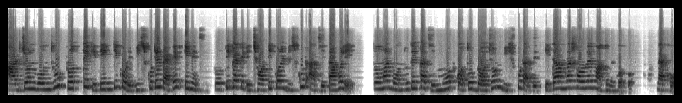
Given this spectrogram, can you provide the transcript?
আটজন বন্ধু প্রত্যেকে তিনটি করে বিস্কুটের প্যাকেট এনেছে। প্রতি প্যাকেটে ছটি করে বিস্কুট আছে। তাহলে তোমার বন্ধুদের কাছে মোট কত ডজন বিস্কুট আছে? এটা আমরা সরলের মাধ্যমে করব। দেখো,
